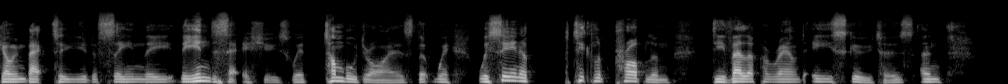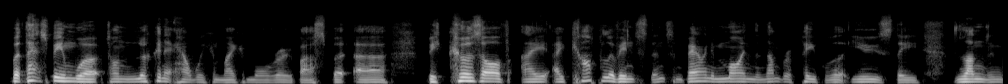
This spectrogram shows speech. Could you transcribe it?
going back to you'd have seen the the Indesit issues with tumble dryers that we're we're seeing a particular problem develop around e-scooters and but that's being worked on, looking at how we can make it more robust. But uh, because of a, a couple of incidents, and bearing in mind the number of people that use the London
